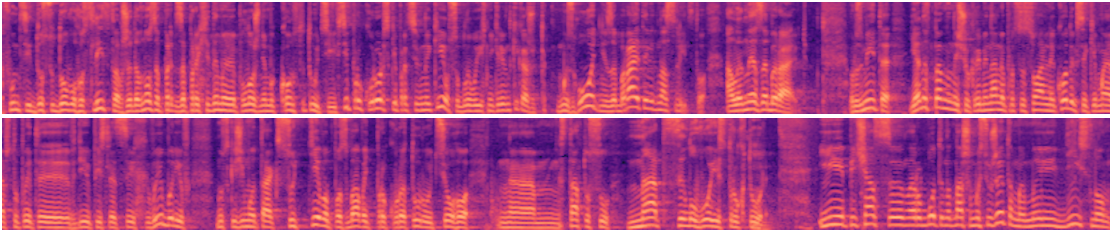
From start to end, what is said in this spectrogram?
функцій досудового слідства вже давно за, за перехідними положеннями Конституції. Всі прокурорські працівники, особливо їхні керівники, кажуть, так ми згодні, забирайте від нас слідство, але не забирають. Розумієте, я не впевнений, що кримінально-процесуальний кодекс, який має вступити в дію після цих виборів, ну скажімо так, суттєво позбавить прокуратуру цього ем, статусу надсилової структури. І під час е, роботи над нашими сюжетами ми дійсно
